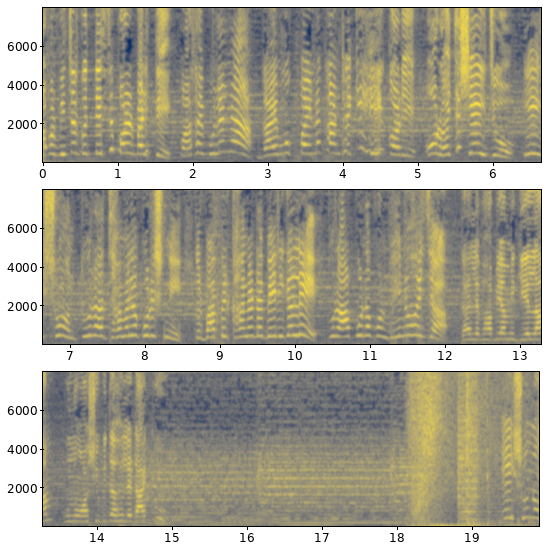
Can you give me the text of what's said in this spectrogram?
আবার বিচার করতে এসে পরের বাড়িতে। কথাই ভুলে না গায়ে মুখ পায় না কানঠায় কি হি করে। ও রয়েছে সেই জো। এই শোন তোরা ঝামেলা করিসনি তোর বাপের খানাটা বেরিয়ে গেলে তোরা আপন আপন ভিন্ন হয়ে যা। তাহলে ভাবি আমি গেলাম কোনো অসুবিধা হলে ডাকো। শুনো,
